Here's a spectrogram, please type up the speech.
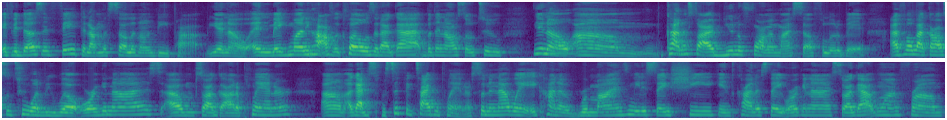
If it doesn't fit, then I'm going to sell it on Depop, you know, and make money off the clothes that I got. But then also to, you know, um, kind of start uniforming myself a little bit. I feel like I also too want to be well organized. Um, so I got a planner. Um, I got a specific type of planner. So then that way it kind of reminds me to stay chic and kind of stay organized. So I got one from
